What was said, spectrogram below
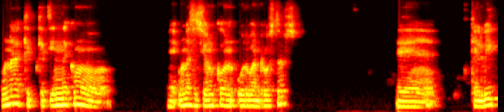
Una que, tiene como eh, una sesión con Urban Roosters. que el beat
